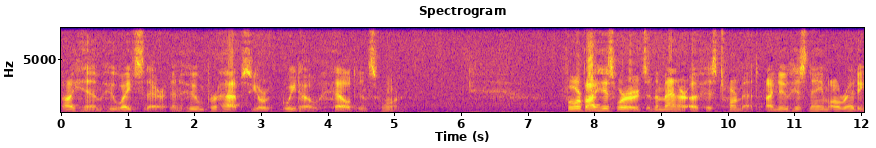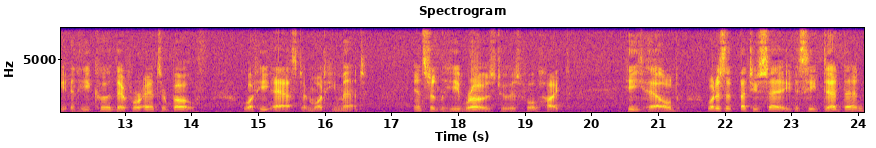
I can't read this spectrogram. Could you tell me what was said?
by him who waits there, and whom perhaps your Guido held in scorn. For by his words and the manner of his torment I knew his name already, and he could therefore answer both what he asked and what he meant. Instantly he rose to his full height. He held? What is it that you say? Is he dead then?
